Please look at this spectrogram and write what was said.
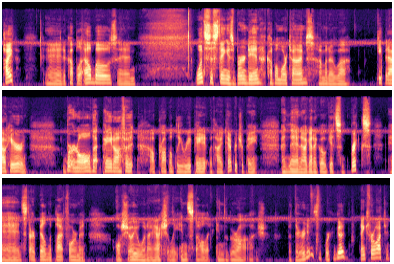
pipe and a couple of elbows and once this thing is burned in a couple more times, I'm going to uh, keep it out here and burn all that paint off of it. I'll probably repaint it with high temperature paint. And then I got to go get some bricks and start building the platform. And I'll show you when I actually install it in the garage. But there it is, working good. Thanks for watching.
